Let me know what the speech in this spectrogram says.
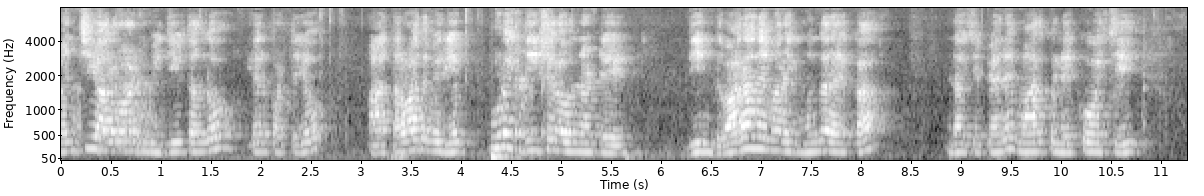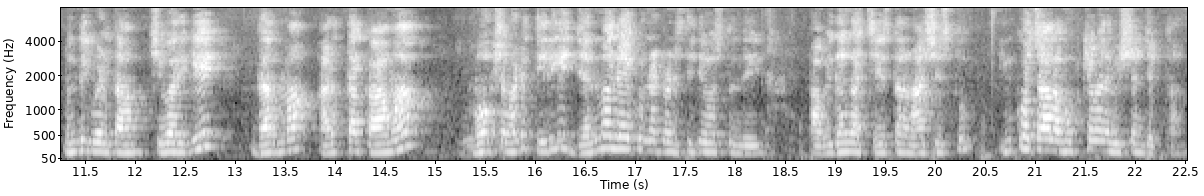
మంచి అలవాట్లు మీ జీవితంలో ఏర్పడతాయో ఆ తర్వాత మీరు ఎప్పుడు దీక్షలో ఉన్నట్టే దీని ద్వారానే మనకి ముందర యొక్క ఇందాక చెప్పానే మార్కులు ఎక్కువ వచ్చి ముందుకు వెళ్తాం. చివరికి ధర్మ అర్థ కామ మోక్షం అంటే తిరిగి జన్మ లేకున్నటువంటి స్థితి వస్తుంది. ఆ విధంగా చేస్తానని ఆశిస్తూ ఇంకో చాలా ముఖ్యమైన విషయం చెప్తాను.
